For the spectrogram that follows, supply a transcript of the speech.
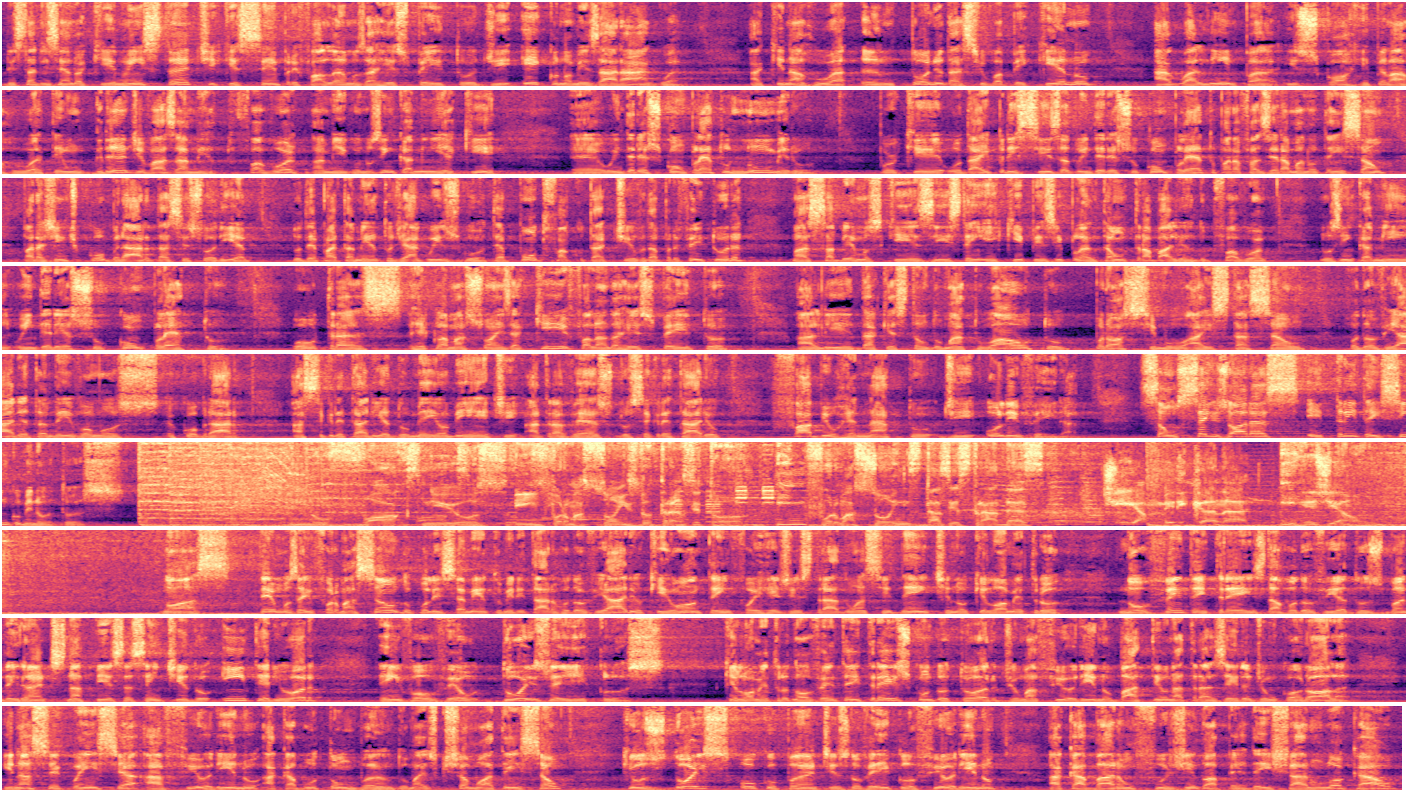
Ele está dizendo aqui, no instante que sempre falamos a respeito de economizar água, aqui na rua Antônio da Silva Pequeno, água limpa escorre pela rua, tem um grande vazamento. Por favor, amigo, nos encaminhe aqui eh, o endereço completo, o número porque o DAI precisa do endereço completo para fazer a manutenção, para a gente cobrar da assessoria do Departamento de Água e Esgoto. É ponto facultativo da Prefeitura, mas sabemos que existem equipes de plantão trabalhando. Por favor, nos encaminhe o endereço completo. Outras reclamações aqui, falando a respeito ali da questão do Mato Alto, próximo à estação rodoviária, também vamos cobrar a Secretaria do Meio Ambiente através do secretário Fábio Renato de Oliveira. São 6 horas e 35 minutos. No Fox News, informações do trânsito. Informações das estradas de Americana e região. Nós temos a informação do policiamento militar rodoviário que ontem foi registrado um acidente no quilômetro 93 da rodovia dos Bandeirantes, na pista sentido interior, envolveu dois veículos. Quilômetro 93, condutor de uma Fiorino bateu na traseira de um Corolla e, na sequência, a Fiorino acabou tombando. Mas o que chamou a atenção que os dois ocupantes do veículo Fiorino acabaram fugindo a pé, deixaram o local.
